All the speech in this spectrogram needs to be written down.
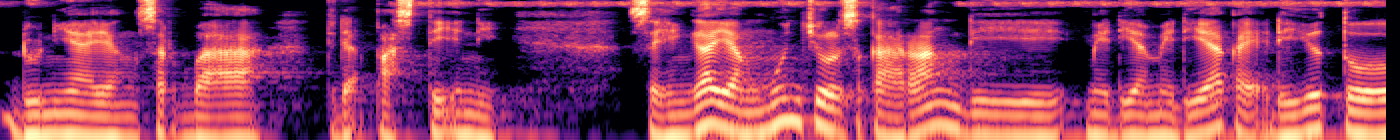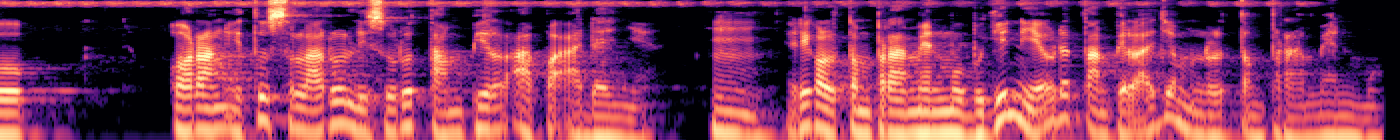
dunia yang serba tidak pasti ini. Sehingga yang muncul sekarang di media-media kayak di YouTube orang itu selalu disuruh tampil apa adanya. Hmm. jadi kalau temperamenmu begini ya udah tampil aja menurut temperamenmu.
